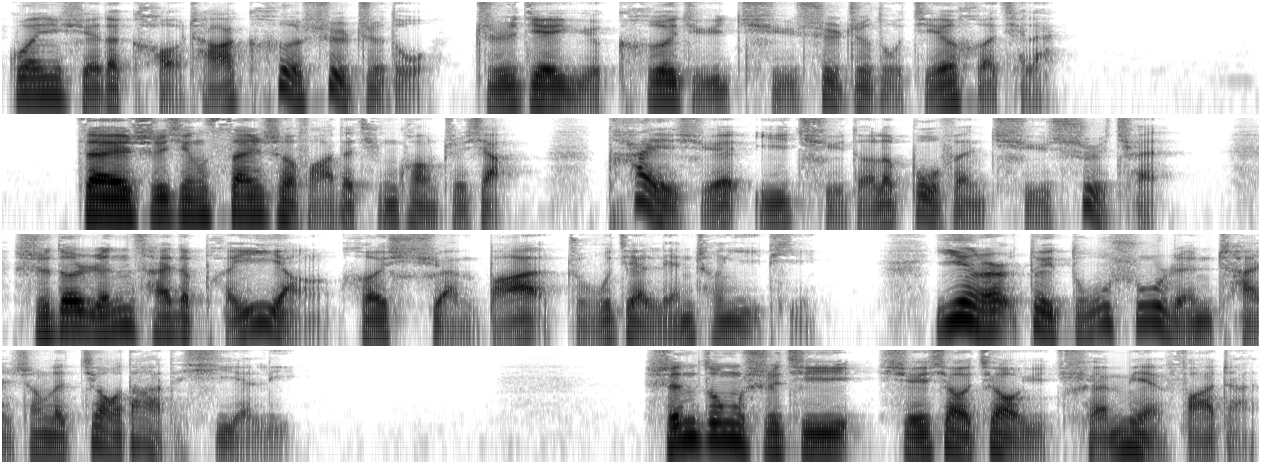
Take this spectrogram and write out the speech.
官学的考察课试制度直接与科举取士制度结合起来。在实行三社法的情况之下，太学已取得了部分取士权，使得人才的培养和选拔逐渐连成一体，因而对读书人产生了较大的吸引力。神宗时期，学校教育全面发展，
